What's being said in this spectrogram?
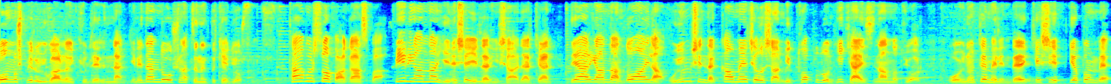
olmuş bir uygarlığın küllerinden yeniden doğuşuna tanıklık ediyorsunuz. Towers of Agaspa bir yandan yeni şehirler inşa ederken diğer yandan doğayla uyum içinde kalmaya çalışan bir topluluğun hikayesini anlatıyor. Oyunun temelinde keşif, yapım ve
